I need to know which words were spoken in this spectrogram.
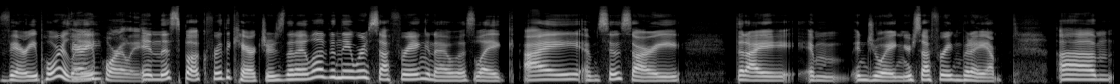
very poorly. Very poorly. in this book for the characters that I love and they were suffering and I was like, I am so sorry that I am enjoying your suffering, but I am. Um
